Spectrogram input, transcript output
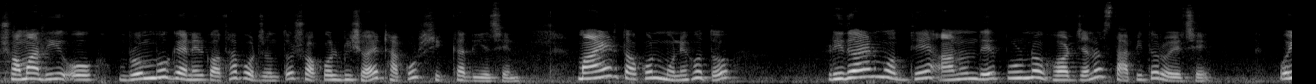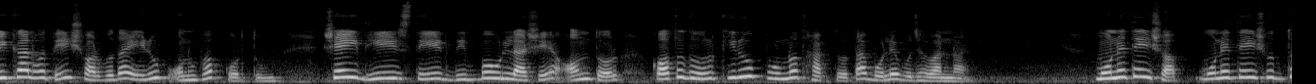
সমাধি ও ব্রহ্মজ্ঞানের কথা পর্যন্ত সকল বিষয়ে ঠাকুর শিক্ষা দিয়েছেন। মায়ের তখন মনে হতো, হৃদয়ের মধ্যে আনন্দের পূর্ণ ঘর যেন স্থাপিত রয়েছে। ওই কাল হতেই সর্বদা এরূপ অনুভব করতুম। সেই ধীর, স্থির, দিব্য উল্লাসে অন্তর কতদূর কিরূপ পূর্ণ থাকত তা বলে বোঝাবার নয়। মনেতেই সব, মনেতেই শুদ্ধ,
